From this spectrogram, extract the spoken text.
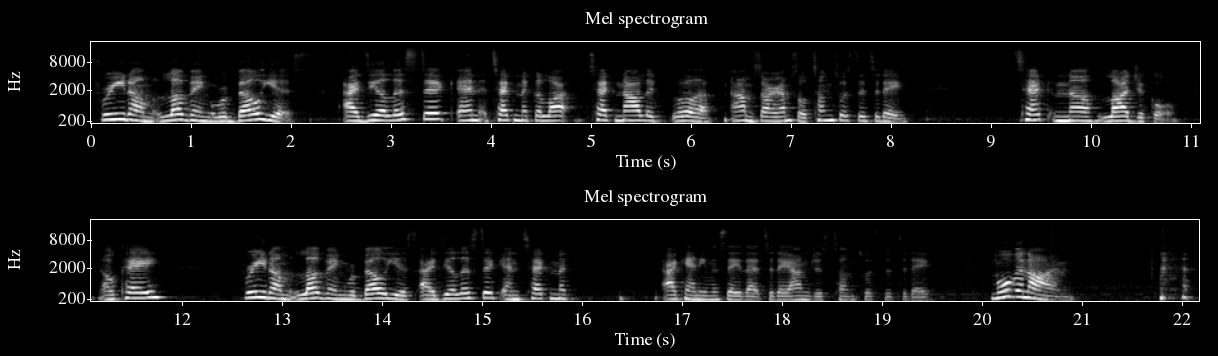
Freedom, loving, rebellious, idealistic, and technical technology. I'm sorry, I'm so tongue twisted today. Technological. Okay? Freedom, loving, rebellious, idealistic, and technic. I can't even say that today. I'm just tongue twisted today. Moving on.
